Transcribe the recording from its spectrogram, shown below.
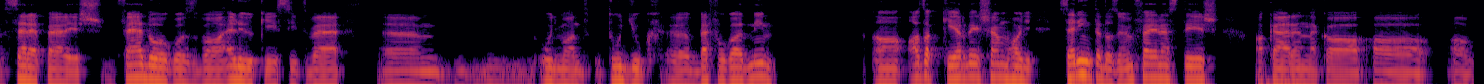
szerepel, és feldolgozva, előkészítve úgymond tudjuk befogadni. Az a kérdésem, hogy szerinted az önfejlesztés, akár ennek a, a, a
